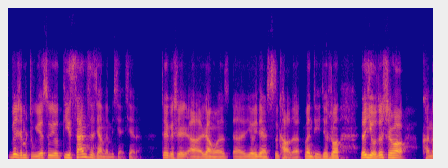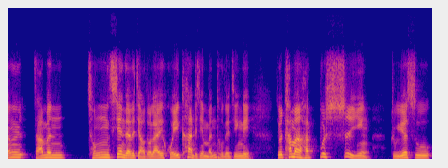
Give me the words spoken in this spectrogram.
为什么主耶稣又第三次向他们显现呢？这个是呃让我呃有一点思考的问题，就是说，那有的时候可能咱们从现在的角度来回看这些门徒的经历，就是他们还不适应主耶稣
